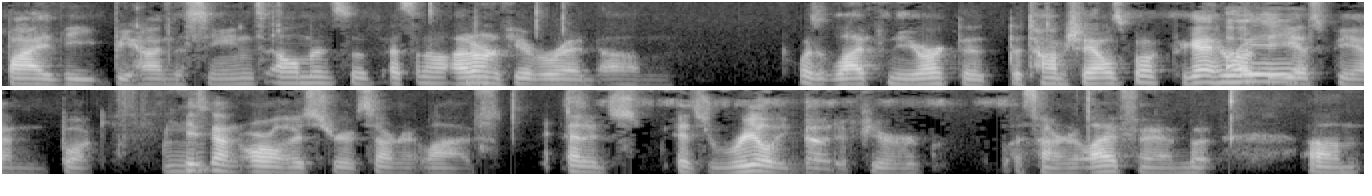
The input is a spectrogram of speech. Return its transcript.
by the behind the scenes elements of SNL. I don't know if you ever read, um, was it Live from New York, the, the Tom Shales book, the guy who Oh, wrote yeah, the yeah. ESPN book. Mhm. He's got an oral history of Saturday Night Live, and it's it's really good if you're a Saturday Night Live fan. But um,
